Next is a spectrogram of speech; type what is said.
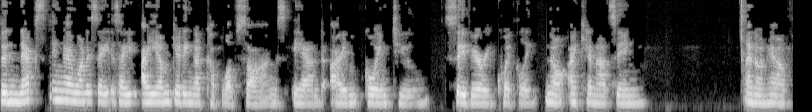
The next thing I want to say is I, I am getting a couple of songs and I'm going to say very quickly, no, I cannot sing. I don't have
